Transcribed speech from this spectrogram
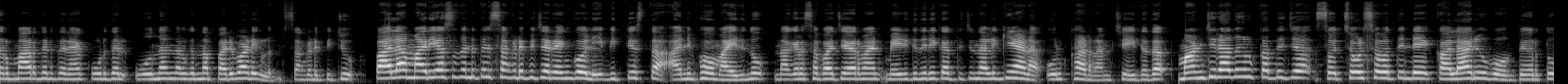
നിർമ്മാർജനത്തിന് കൂടുതൽ ഊന്നൽ നൽകുന്ന പരിപാടികളും സംഘടിപ്പിച്ചു. പല മര്യാസദനത്തിൽ സംഘടിപ്പിച്ച രംഗോലി വ്യത്യസ്ത അനുഭവമായിരുന്നു. നഗരസഭാ ചെയർമാൻ മെഴുകുതിരി കത്തിച്ചു നൽകിയാണ് ഉദ്ഘാടനം ചെയ്തത്. മൺചിരാതുകൾ കത്തിച്ച് സ്വച്ഛോത്സവത്തിന്റെ കലാരൂപവും തീർത്തു.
